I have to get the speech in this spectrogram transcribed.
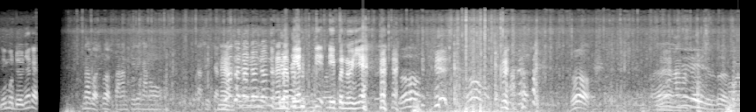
Ini modelnya kayak Nah, bos, bos, tangan kiri kanu kasih jaga. Nah, nah, nah pian di, dipenuhi ya. Oh. Oh. Oh. Nah. Oh,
